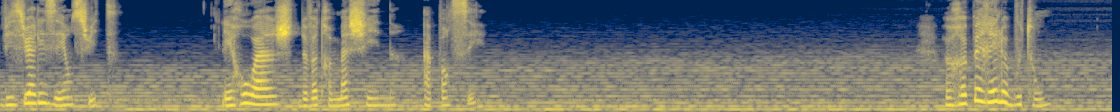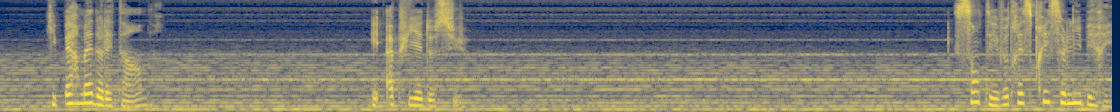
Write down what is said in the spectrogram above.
Visualisez ensuite les rouages de votre machine à penser. Repérez le bouton qui permet de l'éteindre et appuyez dessus. Sentez votre esprit se libérer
